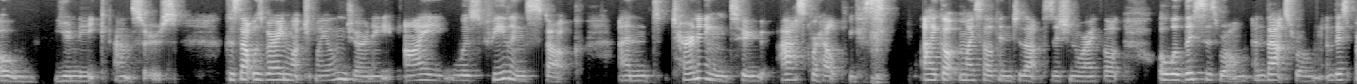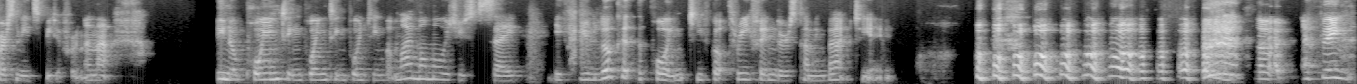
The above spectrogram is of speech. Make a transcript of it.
own unique answers. Because that was very much my own journey. I was feeling stuck and turning to ask for help because I got myself into that position where I thought, oh, well, this is wrong and that's wrong and this person needs to be different and that, you know, pointing, pointing, pointing. But my mom always used to say, if you look at the point, you've got three fingers coming back to you. So I think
